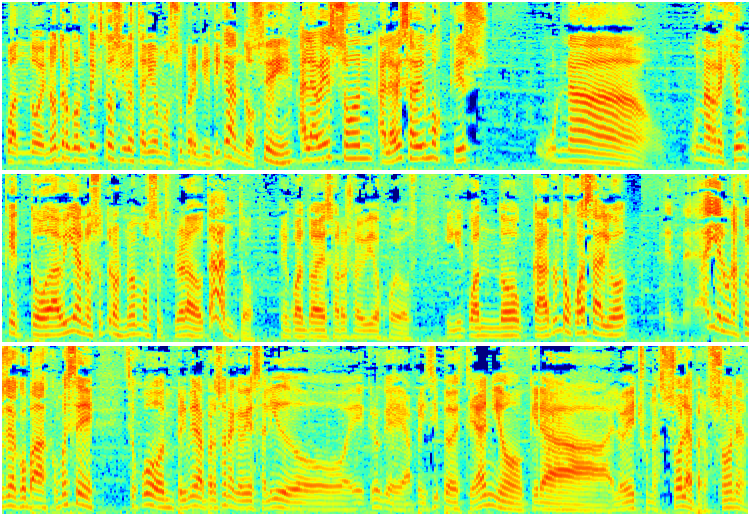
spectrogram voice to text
cuando en otro contexto sí lo estaríamos súper criticando. Sí. A la vez son, a la vez sabemos que es una, una región que todavía nosotros no hemos explorado tanto en cuanto a desarrollo de videojuegos. Y que cuando cada tanto juegas algo, eh, hay algunas cosas copadas, como ese, ese juego en primera persona que había salido, eh, creo que a principio de este año, que era lo había hecho una sola persona.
